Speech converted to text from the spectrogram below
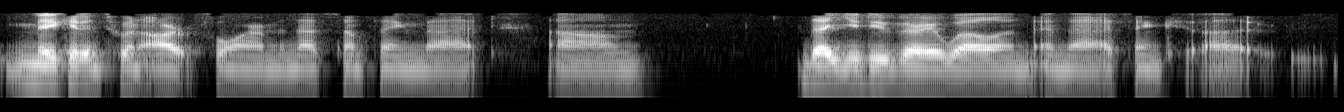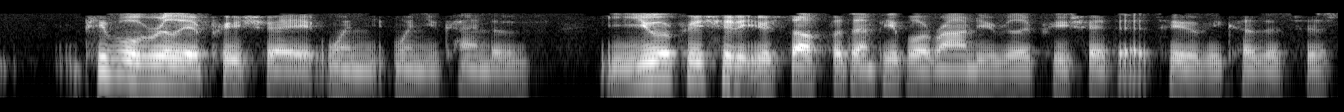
make it into an art form, and that's something that um, that you do very well, and, and that I think uh, people really appreciate when when you kind of you appreciate it yourself, but then people around you really appreciate it too because it's just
